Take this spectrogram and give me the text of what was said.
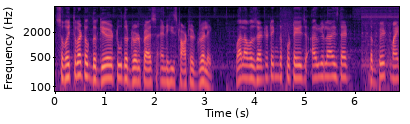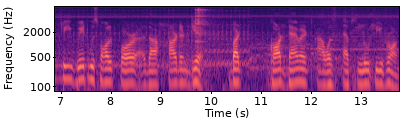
So Mujtaba took the gear to the drill press and he started drilling. While I was editing the footage, I realized that the bit might be way too small for the hardened gear. But god damn it, I was absolutely wrong.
